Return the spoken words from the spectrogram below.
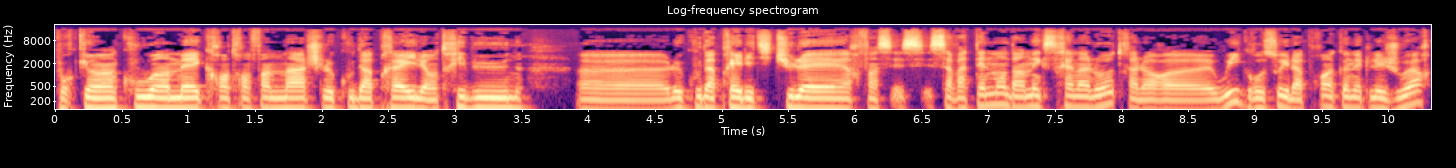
pour qu'un coup un mec rentre en fin de match, le coup d'après il est en tribune, euh, le coup d'après il est titulaire. Enfin, c'est, ça va tellement d'un extrême à l'autre. Alors euh, oui, Grosso il apprend à connaître les joueurs,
